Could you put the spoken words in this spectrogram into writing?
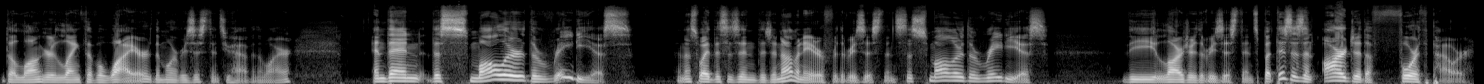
the longer length of a wire, the more resistance you have in the wire. And then the smaller the radius, and that's why this is in the denominator for the resistance, the smaller the radius, the larger the resistance. But this is an r to the fourth power.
